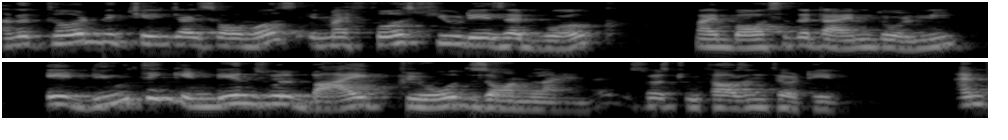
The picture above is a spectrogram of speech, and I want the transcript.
And the third big change I saw was in my first few days at work, my boss at the time told me, Hey, do you think Indians will buy clothes online? This was 2013. And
